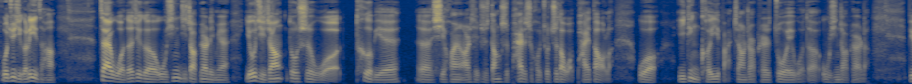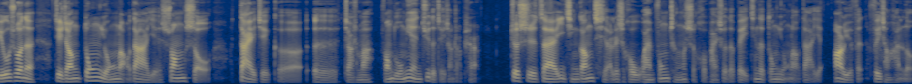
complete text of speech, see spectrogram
我举几个例子哈，在我的这个五星级照片里面，有几张都是我特别。呃，喜欢，而且就是当时拍的时候就知道我拍到了，我一定可以把这张照片作为我的五星照片的。比如说呢，这张冬泳老大爷双手戴这个呃叫什么防毒面具的这张照片，这是在疫情刚起来的时候，武汉封城的时候拍摄的北京的冬泳老大爷。二月份非常寒冷，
